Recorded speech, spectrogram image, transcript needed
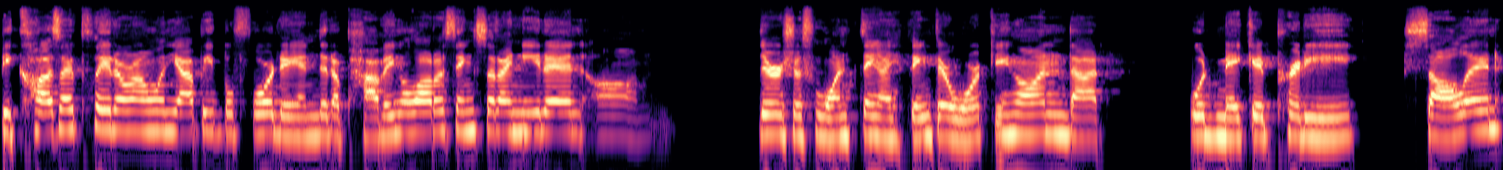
because I played around with Yapi before, they ended up having a lot of things that I needed. Um, there's just one thing I think they're working on that would make it pretty solid.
